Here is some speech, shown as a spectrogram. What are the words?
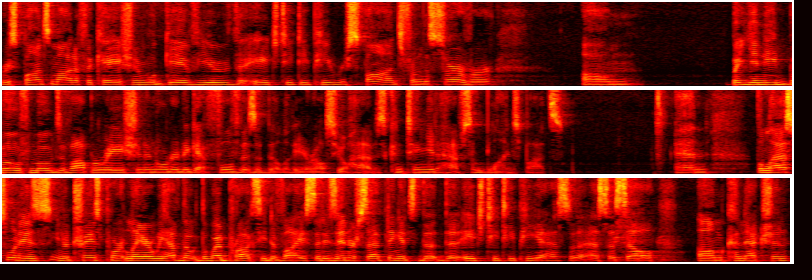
Response modification will give you the HTTP response from the server, um, but you need both modes of operation in order to get full visibility, or else you'll have continue to have some blind spots. And the last one is, you know, transport layer. We have the, the web proxy device that is intercepting. It's the, the HTTPS, so the SSL um, connection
